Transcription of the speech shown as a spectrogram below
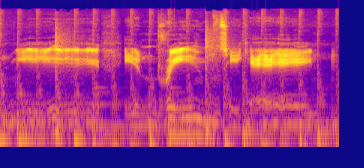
and me. In dreams he came.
